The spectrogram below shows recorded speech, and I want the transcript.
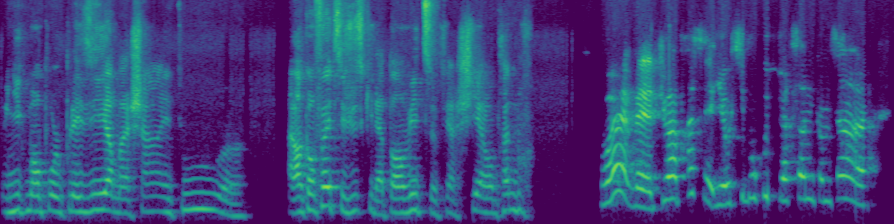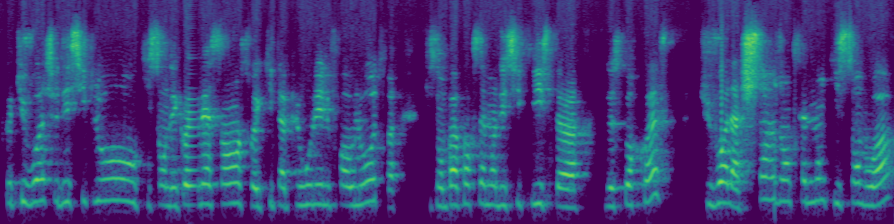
uniquement pour le plaisir, machin et tout. Euh. Alors qu'en fait, c'est juste qu'il n'a pas envie de se faire chier à l'entraînement. Ouais, mais tu vois, après, il y a aussi beaucoup de personnes comme ça que tu vois sur des cyclos ou qui sont des connaissances ou avec qui tu as pu rouler une fois ou l'autre, qui ne sont pas forcément des cyclistes de Sport Quest. Tu vois la charge d'entraînement qui s'envoie.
